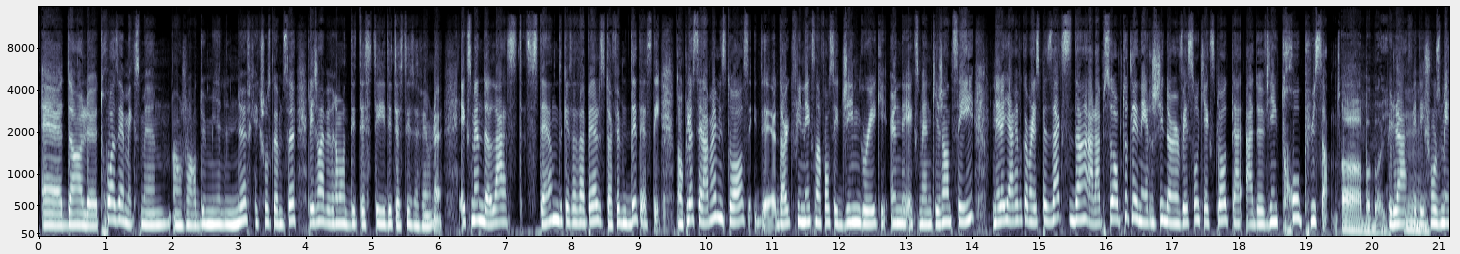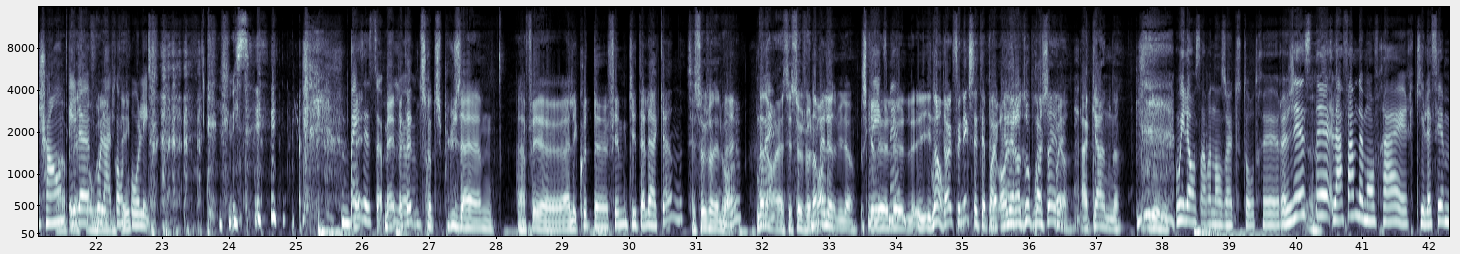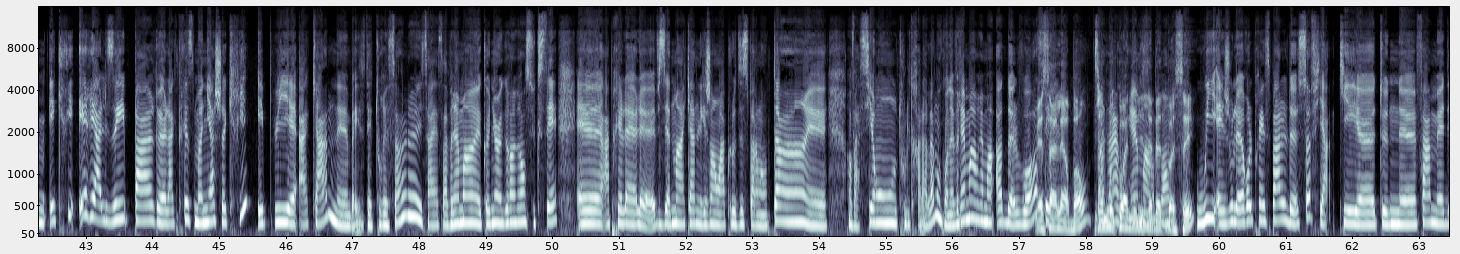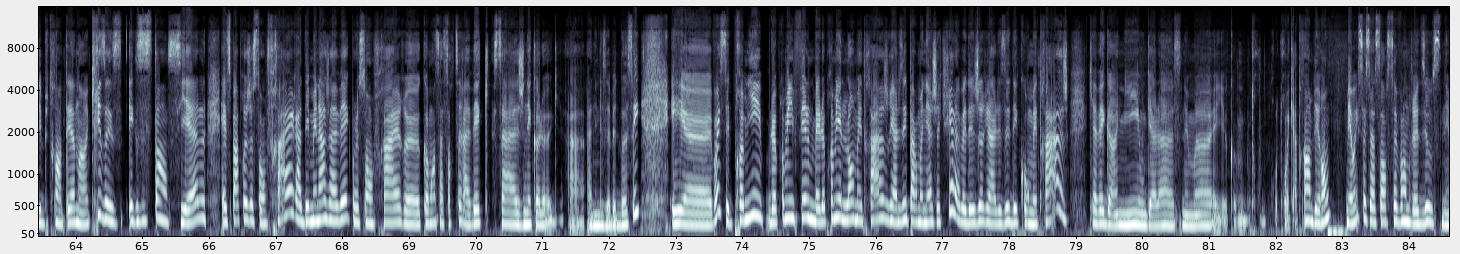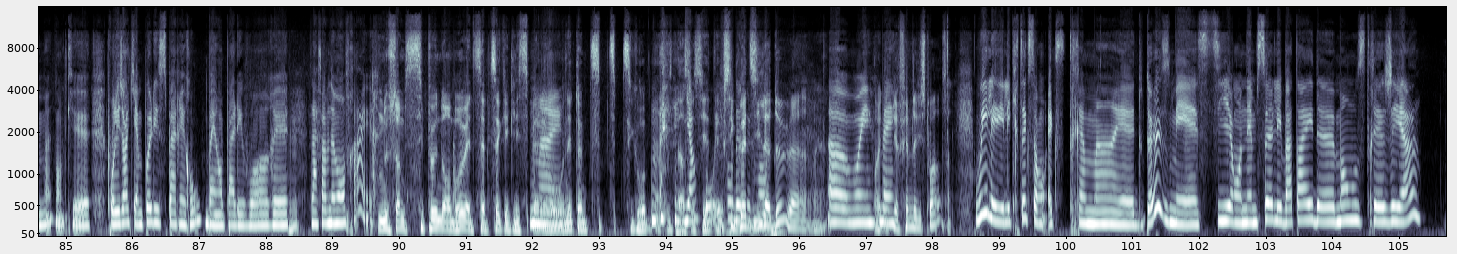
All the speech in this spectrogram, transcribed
euh, dans le troisième X-Men, en genre 2009, quelque chose comme ça, les gens avaient vraiment détesté, détesté ce film-là. X-Men The Last Stand, que ça s'appelle, c'est un film détesté. Donc là, c'est la même histoire. Euh, Dark Phoenix, dans le fond, c'est Jean Grey, qui est une des X-Men, qui est gentille. Mais là, il arrive comme une espèce d'accident. Elle absorbe toute l'énergie d'un vaisseau qui explose, puis elle, elle devient trop puissante. Ah, bah, boy. Puis là, elle fait des choses méchantes, Ah, et là, il faut la éviter. contrôler. Mais c'est- ben, Mais- c'est ça. Mais peut-être seras-tu plus à, à, fait, euh, à l'écoute d'un film qui est allé à Cannes? C'est sûr que je vais aller le voir. Ouais. Non, Ouais. non, euh, c'est sûr que je vais le Non, voir, mais le- celui-là. Parce que le, X-Men? le- le- non, Dark Phoenix, c'était pas à On est rendu au prochain, Ouais. là, à Cannes. Oui, là, on s'en va dans un tout autre euh, registre. La femme de mon frère, qui est le film écrit et réalisé par euh, l'actrice Monia Chokri. Et puis, euh, à Cannes, ben, c'était tout récent. Là, et ça, ça a vraiment connu un grand, grand succès. Euh, après le, le visionnement à Cannes, les gens ont applaudi super longtemps. Euh, ovation, tout le tralala. Donc, on a vraiment, vraiment hâte de le voir. Mais ça a l'air bon. J'aime beaucoup Anne-Elisabeth bon. Bossé. Oui, elle joue le rôle principal de Sophia, qui est une femme début trentaine en crise ex- existentielle. Elle est super proche de son frère, elle déménage avec, puis son frère euh, commence à sortir avec sa gynécologue, Anne-Elisabeth Bossé. Et euh, ouais, c'est le premier, le premier film, ben, le premier long métrage réalisé par Monia Chakri. Elle avait déjà réalisé des courts métrages qui avaient gagné au gala cinéma il y a comme 3-4 ans environ. Mais oui, ça, ça sort ce vendredi au cinéma. Donc, euh, pour les gens qui aiment pas les super-héros, ben on peut aller voir euh, La femme de mon frère. Nous sommes si peu nombreux à être sceptiques avec les super-héros. Ouais. On est un petit, petit, petit groupe dans, la société. C'est Godzilla monde. 2, hein? Ouais. Ah oui, Un ben, des pires films de l'histoire, ça? oui, les, les critiques sont extrêmement euh, douteuses, mais si on aime ça, les batailles de monstres géants,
